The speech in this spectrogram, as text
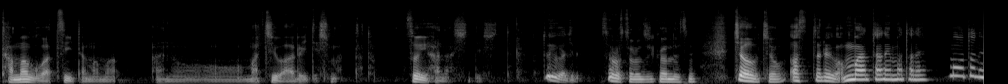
卵がついたまま、あのー、街を歩いてしまったと。そういう話でした。というわけでそろそろ時間ですね。 Ciao ciao。 Hasta luego。またねまたね。またね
